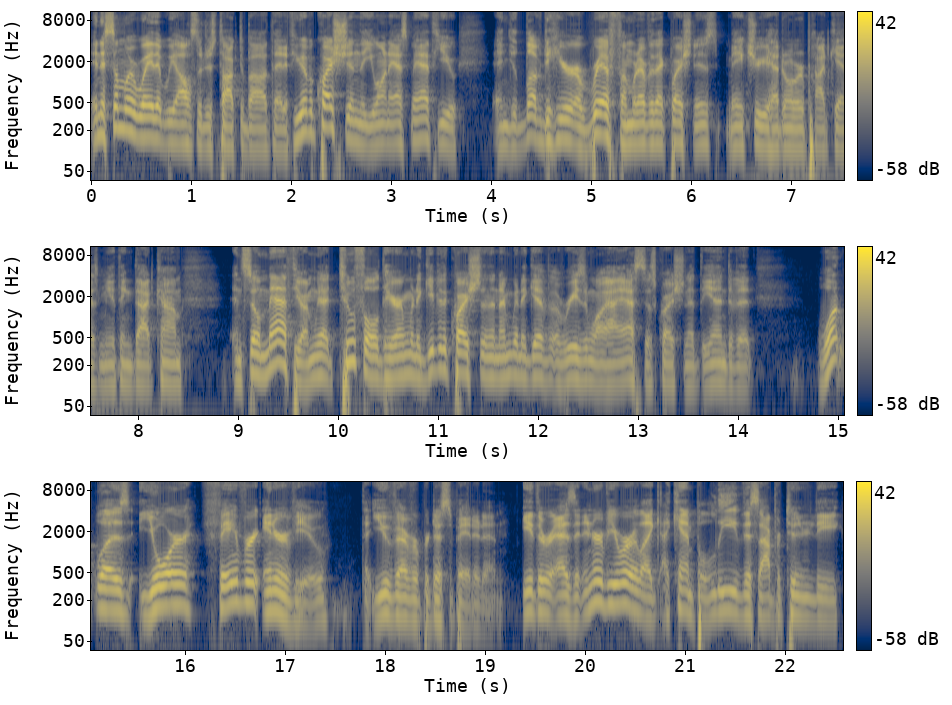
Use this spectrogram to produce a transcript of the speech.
in a similar way that we also just talked about. That if you have a question that you want to ask Matthew and you'd love to hear a riff on whatever that question is, make sure you head on over to podcastmeanything.com And so, Matthew, I'm going to twofold here. I'm going to give you the question, and I'm going to give a reason why I asked this question at the end of it. What was your favorite interview that you've ever participated in, either as an interviewer, like I can't believe this opportunity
